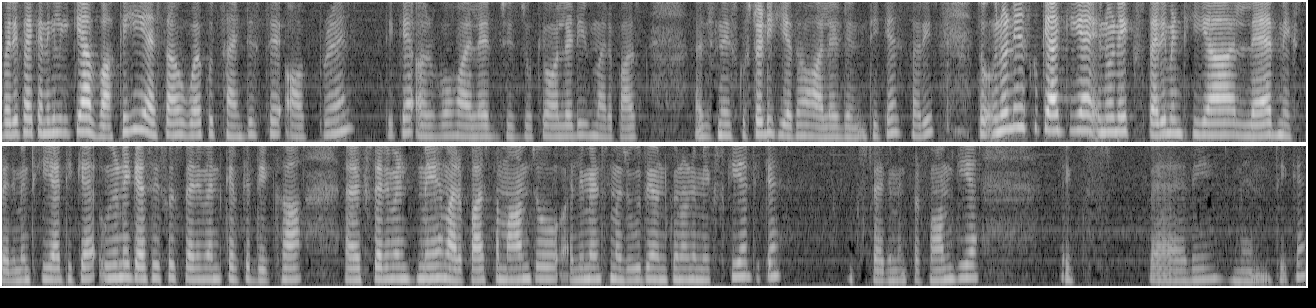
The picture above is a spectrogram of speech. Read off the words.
वेरीफाई करने के लिए क्या। वाकई ही ऐसा हुआ है कुछ साइंटिस्ट थे, ऑपरेन, ठीक है, और वो हाईलाइट जो कि ऑलरेडी हमारे पास, जिसने इसको स्टडी किया था हॉलेडन ठीक है सॉरी तो उन्होंने इसको क्या किया? इन्होंने एक्सपेरिमेंट किया लैब में एक्सपेरिमेंट किया, ठीक है। उन्होंने कैसे इसको एक्सपेरिमेंट करके देखा? एक्सपेरिमेंट में हमारे पास तमाम जो एलिमेंट्स मौजूद हैं, उनको उन्होंने मिक्स किया, ठीक है। एक्सपेरिमेंट परफॉर्म किया। एक्सपेरिमेंट ठीक है।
